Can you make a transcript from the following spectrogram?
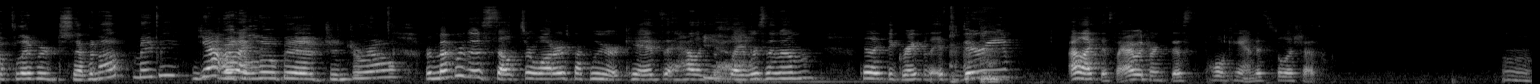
A flavored Seven Up, maybe Yeah, with like a little bit of ginger ale. remember those seltzer waters back when we were kids that had like the flavors in them? They like the grape. and It's very. I like this. Like I would drink this whole can. It's delicious. Mm.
